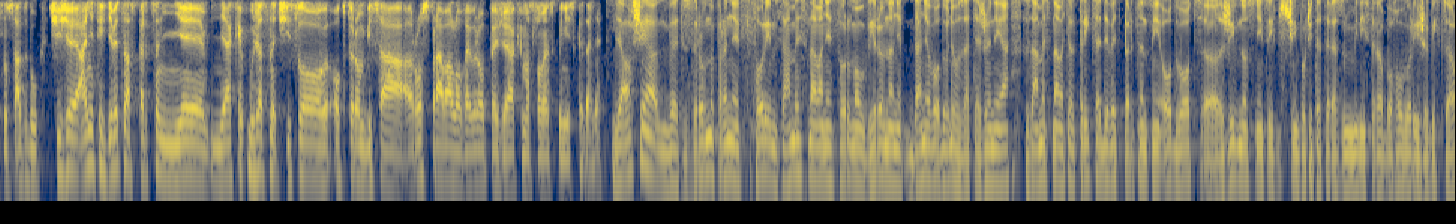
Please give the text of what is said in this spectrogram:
sadzbu. Čiže ani tých 19% nie je nejaké úžasné číslo, o ktorom by sa rozprávalo v Európe, že aké má Slovensku nízke dane. Ďalšia vec, zrovnoprávne fóriem zamestnávanie formou vyrovnania daňovo odvodného zaťaženia, zamestnávateľ 39% odvod, e, živnostníci, s čím počíta teraz minister, alebo hovorí, že by chcel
